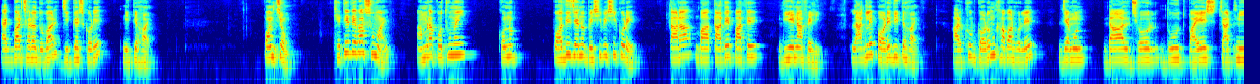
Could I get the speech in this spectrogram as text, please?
একবার ছাড়া দুবার জিজ্ঞেস করে নিতে হয়। পঞ্চম, খেতে দেবার সময় আমরা প্রথমেই কোনো পদই যেন বেশি বেশি করে তারা বা তাদের পাতে দিয়ে না ফেলি। লাগলে পরে দিতে হয়। আর খুব গরম খাবার হলে যেমন ডাল, ঝোল, দুধ, পায়েস, চাটনি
